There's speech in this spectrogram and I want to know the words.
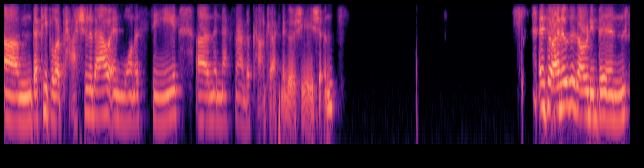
um, that people are passionate about and want to see uh, in the next round of contract negotiations. And so I know there's already been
